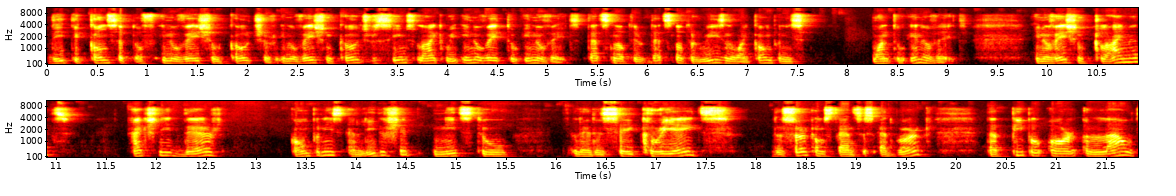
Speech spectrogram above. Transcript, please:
the, the concept of innovation culture. Innovation culture seems like we innovate to innovate. That's not the, that's not the reason why companies want to innovate. Innovation climate, actually, their companies and leadership needs to, let us say, create the circumstances at work that people are allowed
